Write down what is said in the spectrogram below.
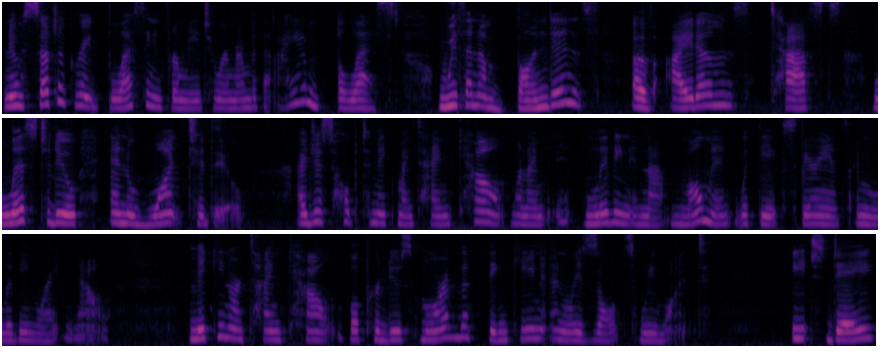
And it was such a great blessing for me to remember that I am blessed with an abundance of items, tasks, lists to do, and want to do. I just hope to make my time count when I'm living in that moment with the experience I'm living right now. Making our time count will produce more of the thinking and results we want. Each day,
